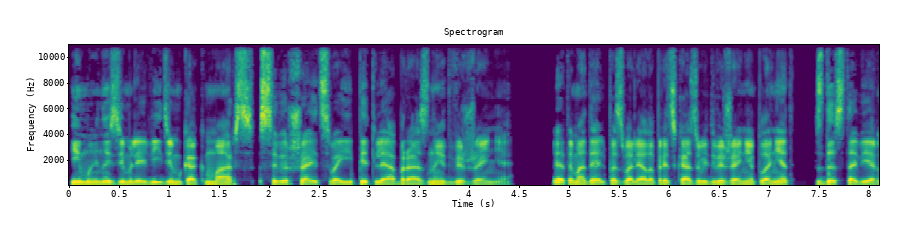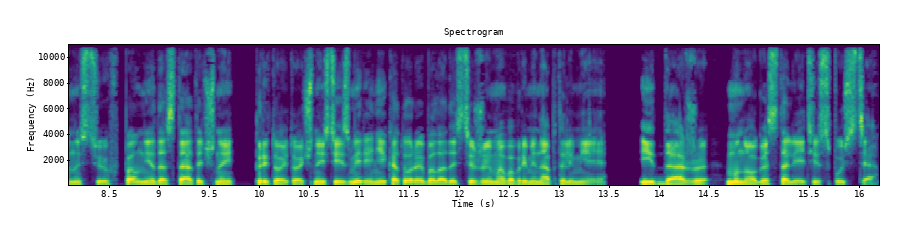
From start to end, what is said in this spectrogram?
и мы на Земле видим, как Марс совершает свои петлеобразные движения. Эта модель позволяла предсказывать движение планет с достоверностью вполне достаточной при той точности измерений, которая была достижима во времена Птолемея, и даже много столетий спустя.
